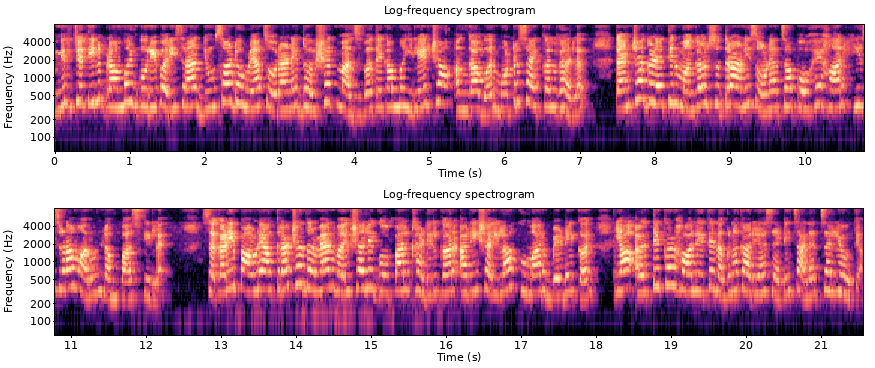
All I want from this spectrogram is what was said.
मिरजेतील ब्राह्मणपुरी परिसरात दिवसा ढवळ्या चोराने दहशत माजवत एका महिलेच्या अंगावर मोटरसायकल घालत त्यांच्या गळ्यातील मंगळसूत्र आणि सोन्याचा पोहेहार हिसडा मारून लंपास केलाय. सकाळी पावणे अकराच्या दरम्यान वैशाली गोपाल खाडीलकर आणि शैला कुमार बेडेकर या अळतेकर हॉल येथे लग्न कार्यासाठी चालत चालल्या होत्या.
